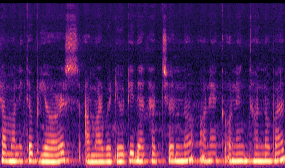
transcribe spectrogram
সম্মানিত ভিউয়ার্স আমার ভিডিওটি দেখার জন্য অনেক অনেক ধন্যবাদ।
